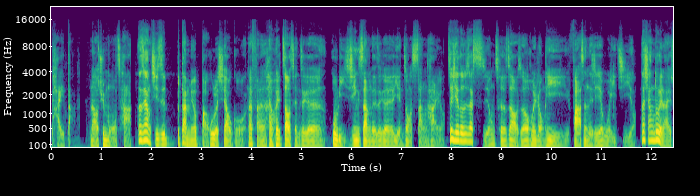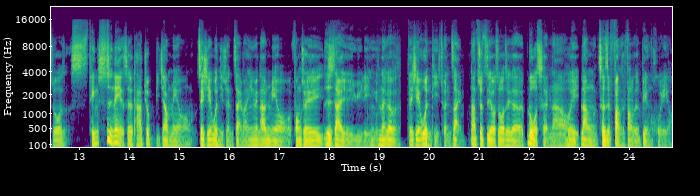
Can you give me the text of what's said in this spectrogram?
拍打。然后去摩擦，那这样其实不但没有保护的效果，那反而还会造成这个物理性上的这个严重的伤害哦。这些都是在使用车罩的时候会容易发生的这些危机哦。那相对来说，停室内的车它就比较没有这些问题存在嘛，因为它没有风吹日晒雨淋那个这些问题存在，那就只有说这个落尘啊会让车子放着放着就变灰哦。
